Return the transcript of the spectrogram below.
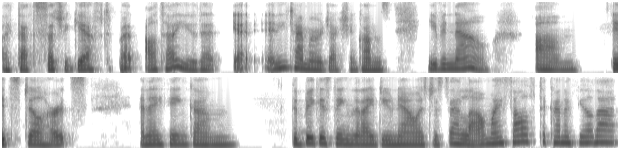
like that's such a gift. But I'll tell you that anytime a rejection comes, even now, um, it still hurts. And I think um, the biggest thing that I do now is just to allow myself to kind of feel that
